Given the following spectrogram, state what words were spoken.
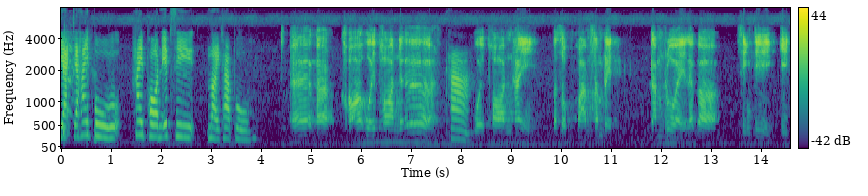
อยากจะให้ปู่ให้พรเอฟซีหน่อยค่ะปู่ เออก็ขออวยพรเด้อ ค่ะ อวยพรให้ประสบความสำเร็จร่ำรวยแล้วก็สิ่งที่กีด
